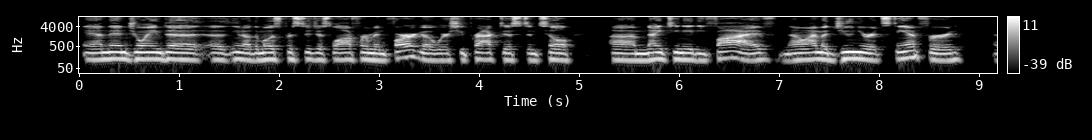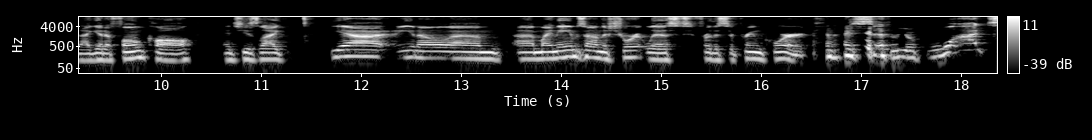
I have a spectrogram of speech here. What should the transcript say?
and then joined a, a, you know the most prestigious law firm in Fargo, where she practiced until um, 1985. Now I'm a junior at Stanford, and I get a phone call, and she's like, "Yeah, you know, um, uh, my name's on the short list for the Supreme Court." And I said, "What?"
